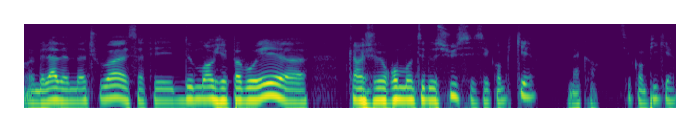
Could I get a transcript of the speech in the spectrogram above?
Ouais, mais là, même là, tu vois, ça fait deux mois que j'ai pas volé. euh, quand je veux remonter dessus, c'est compliqué. D'accord. C'est compliqué.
